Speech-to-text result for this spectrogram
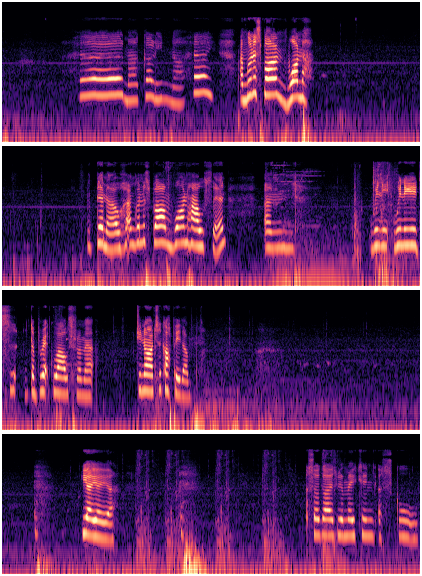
Hey Macarena, hey. I'm gonna spawn one dunno, I'm gonna spawn one house in and we need we need the brick walls from it. Do you know how to copy them? Yeah, yeah, yeah. So guys, we're making a school.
